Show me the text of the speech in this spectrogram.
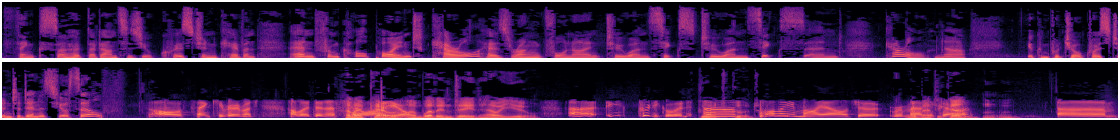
thanks. I hope that answers your question, Kevin. And from Coal Point, Carol has rung four nine two one six two one six. And Carol, now you can put your question to Dennis yourself. Oh, thank you very much. Hello, Dennis. Hello, How Carol. Are you? I'm well indeed. How are you? Uh, pretty good. Good, um, good. Polymyalgia rheumatica. Mm-hmm. Um,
